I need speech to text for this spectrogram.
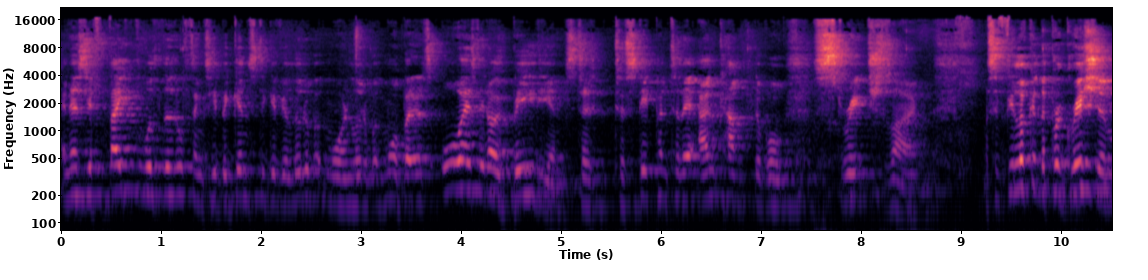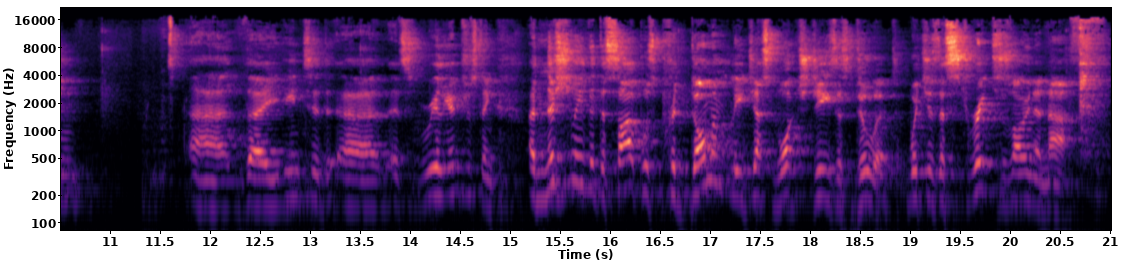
and as you're faithful with little things he begins to give you a little bit more and a little bit more but it's always that obedience to, to step into that uncomfortable stretch zone so if you look at the progression uh, they entered, uh, it's really interesting. Initially, the disciples predominantly just watched Jesus do it, which is a stretch zone enough.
